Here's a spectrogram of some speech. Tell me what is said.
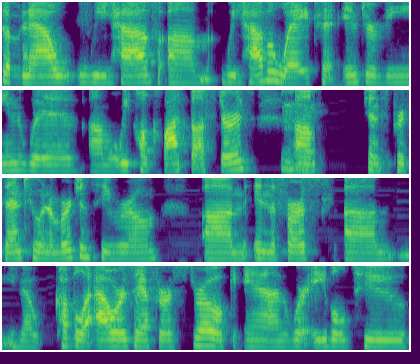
So now we have um, we have a way to intervene with um, what we call clot busters. Mm-hmm. Um, patients present to an emergency room um, in the first um, you know couple of hours after a stroke, and we're able to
